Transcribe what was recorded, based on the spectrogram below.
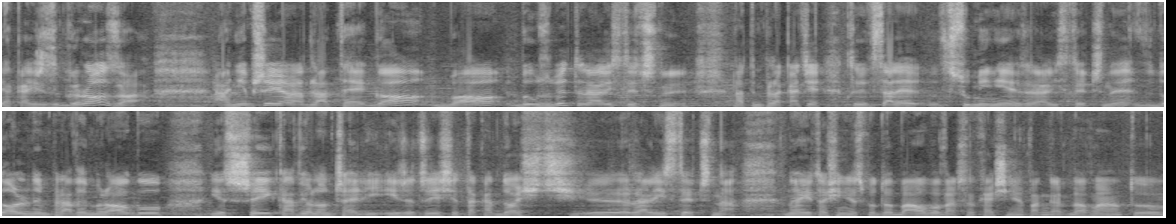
jakaś zgroza. A nie przyjęła dlatego, bo był zbyt realistyczny. Na tym plakacie, który wcale w sumie nie jest realistyczny, w dolnym prawym rogu jest szyjka wiolonczeli i rzeczywiście taka dość y, realistyczna. No i to się nie spodobało, bo Warszawka nie awangardowa. Tu...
